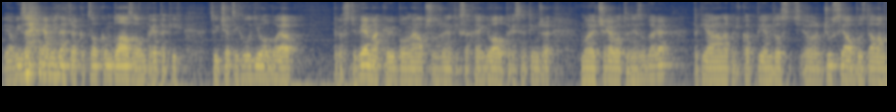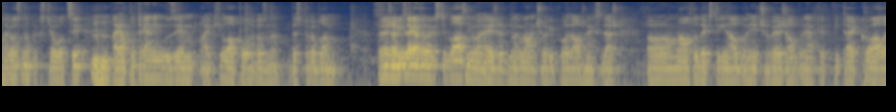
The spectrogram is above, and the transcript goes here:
ja vyzerám ináč ako celkom blázon pre takých cvičiacich ľudí, lebo ja proste viem, aké by bolo najlepšie zloženie tých sacharidov, ale presne tým, že moje črevo to nezobere, tak ja napríklad pijem dosť e, juicy alebo zdávam hrozno, proste ovocie a ja po tréningu zjem aj kilo a pol hrozna, bez problému. Vieš, a vyzerá to proste bláznivo, hej, že normálne človek povedal, že nech si dáš uh, maltodextrín alebo niečo, vieš, alebo nejaké pitajko, ale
